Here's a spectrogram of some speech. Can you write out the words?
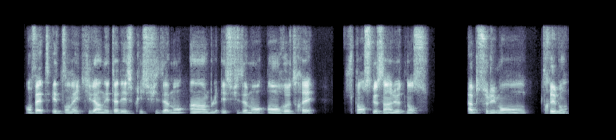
En fait, étant donné qu'il a un état d'esprit suffisamment humble et suffisamment en retrait, je pense que c'est un lieutenant absolument très bon.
